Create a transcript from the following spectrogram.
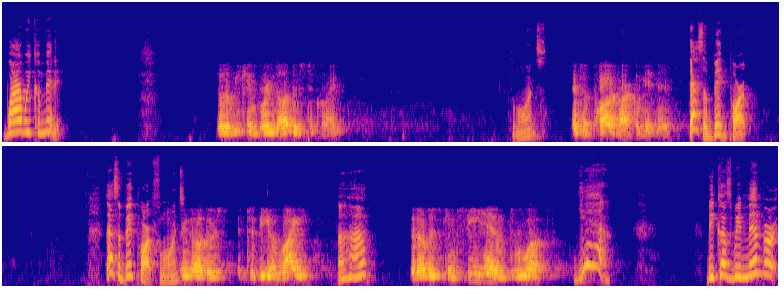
Why are we committed? So that we can bring others to Christ. Florence? That's a part of our commitment. That's a big part. That's a big part, Florence. Bring others to be a light. Uh huh. That others can see Him through us. Yeah. Because remember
